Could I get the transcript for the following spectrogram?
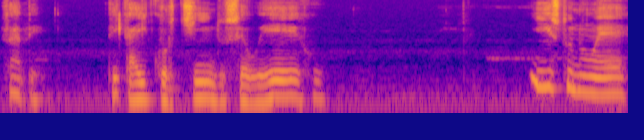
sabe? Fica aí curtindo o seu erro. E isto não é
